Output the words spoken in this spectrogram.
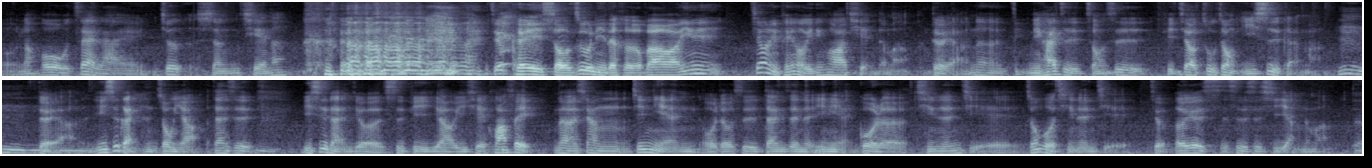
哦，然后再来就省钱啊，就可以守住你的荷包啊，因为交女朋友一定花钱的嘛。对啊，那女孩子总是比较注重仪式感嘛。嗯，对啊，仪式感很重要，但是仪式感就势必要一些花费。那像今年我都是单身的一年，过了情人节，中国情人节就二月十四是西洋的嘛，对，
